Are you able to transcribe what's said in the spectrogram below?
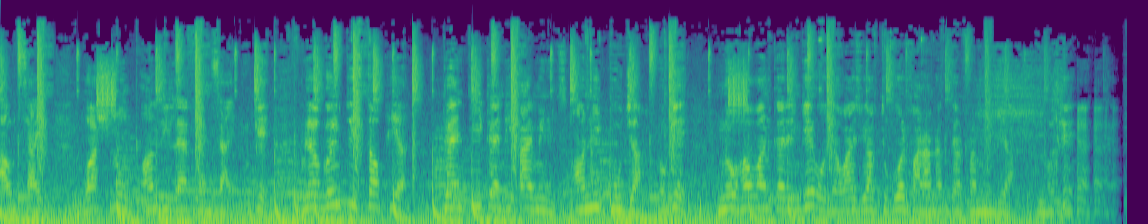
outside, washroom on the left hand side. Okay. We are going to stop here 20-25 minutes. Only puja. Okay. No havan karenge. Otherwise we have to call Farhan from India. Okay.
